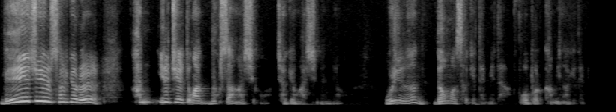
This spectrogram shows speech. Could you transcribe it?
매주일 설교를 한 일주일 동안 묵상하시고 적용하시면요. 우리는 넘어서게 됩니다. 오버커밍하게 됩니다.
